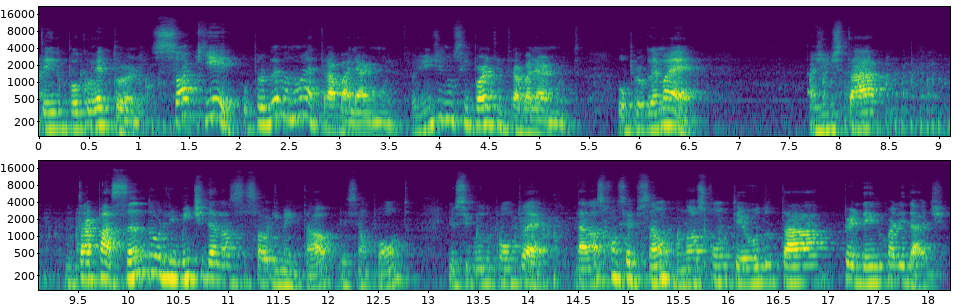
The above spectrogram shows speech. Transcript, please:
tendo pouco retorno. Só que o problema não é trabalhar muito. A gente não se importa em trabalhar muito. O problema é a gente está ultrapassando o limite da nossa saúde mental, esse é um ponto. E o segundo ponto é, na nossa concepção, o nosso conteúdo está perdendo qualidade.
